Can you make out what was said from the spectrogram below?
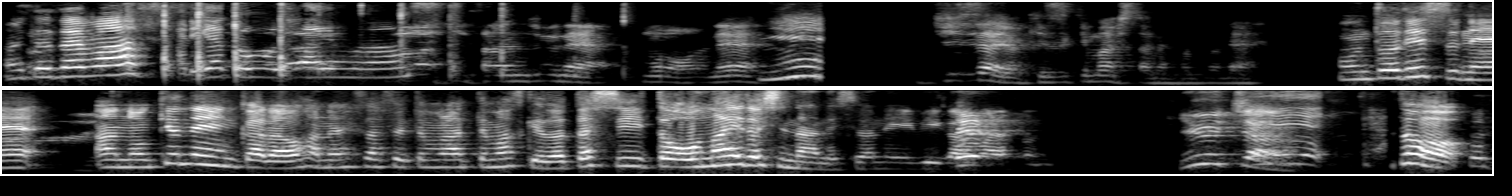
おめでとうございます。ありがとうございます。30年、もうね、ね一時代を築きましたね、本当ね。本当ですね。あの、去年からお話しさせてもらってますけど、私と同い年なんですよね、揖斐川マラソン。ゆうちゃん、えそう、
